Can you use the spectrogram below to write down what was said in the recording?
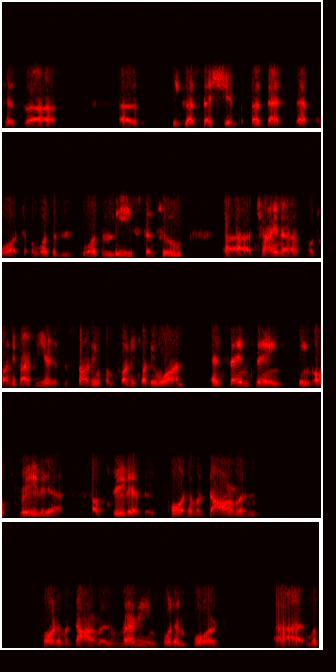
because uh, uh, because the ship uh, that that port was was leased to uh, China for 25 years, starting from 2021. And same thing in Australia. Australia, the port of Darwin, port of Darwin, very important port, uh, was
